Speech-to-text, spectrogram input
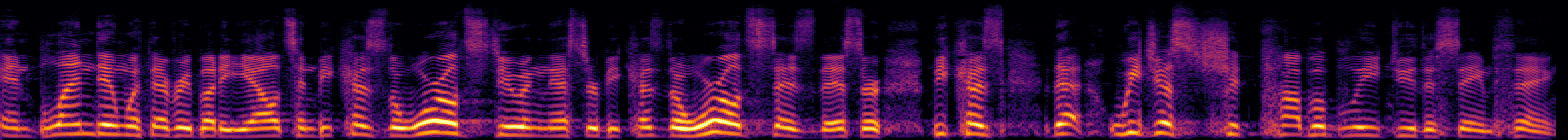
and blend in with everybody else? And because the world's doing this, or because the world says this, or because that we just should probably do the same thing.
